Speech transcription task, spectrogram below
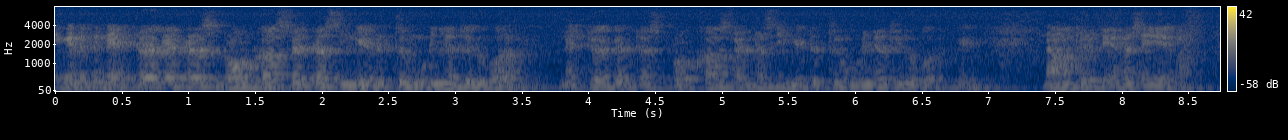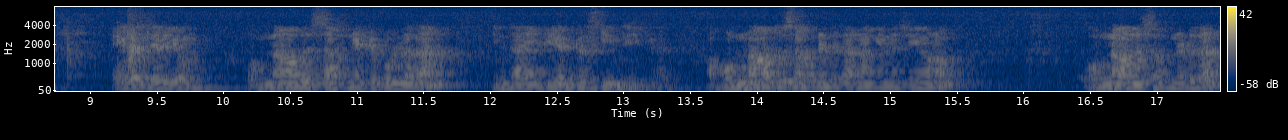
எங்களுக்கு நெட்வொர்க் அட்ரஸ் ப்ராட்காஸ்ட் அட்ரஸ் இங்கே எடுத்து முடிஞ்சதுக்கு பிறகு நெட்வொர்க் அட்ரஸ் ப்ராட்காஸ்ட் அட்ரஸ் இங்கே எடுத்து முடிஞ்சதுக்கு பிறகு நாம் திருப்பி என்ன செய்யணும் எங்களுக்கு தெரியும் ஒன்றாவது சப்நெட்டுக்குள்ளே தான் இந்த ஐபி அட்ரஸ் இந்திக்கிறது அப்போ ஒன்றாவது சப்நெட்டு தான் நாங்கள் என்ன செய்யணும்? ஒன்றாவது சப்நெட்டு தான்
